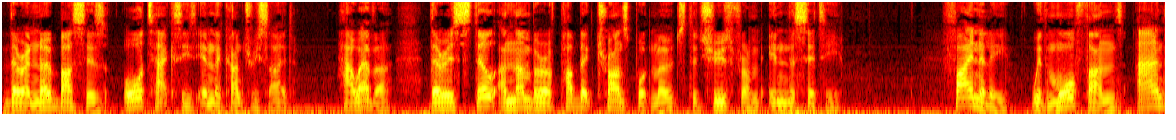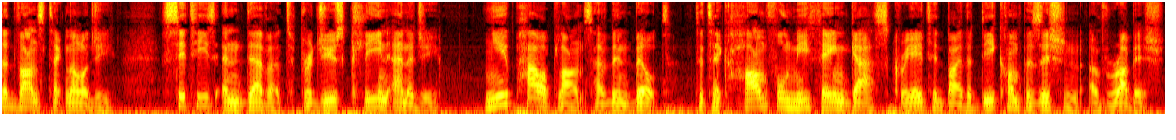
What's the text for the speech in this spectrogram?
there are no buses or taxis in the countryside. However, there is still a number of public transport modes to choose from in the city. Finally, with more funds and advanced technology, cities endeavor to produce clean energy. New power plants have been built to take harmful methane gas created by the decomposition of rubbish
